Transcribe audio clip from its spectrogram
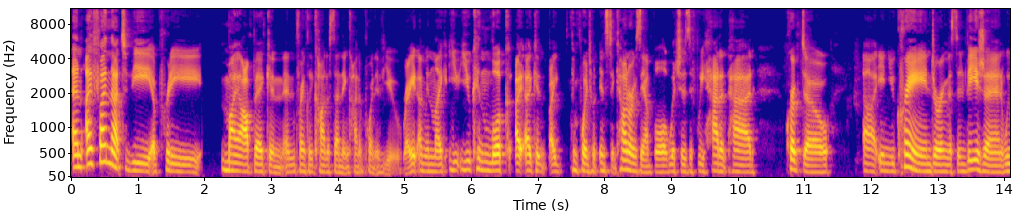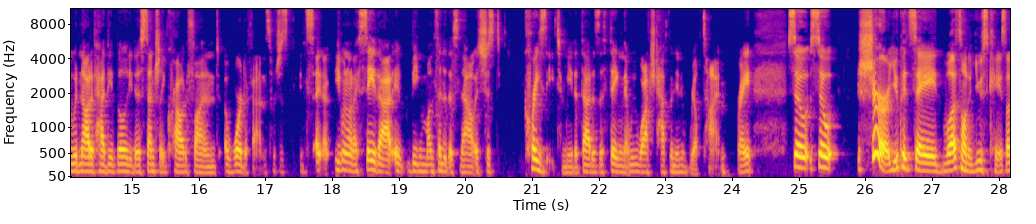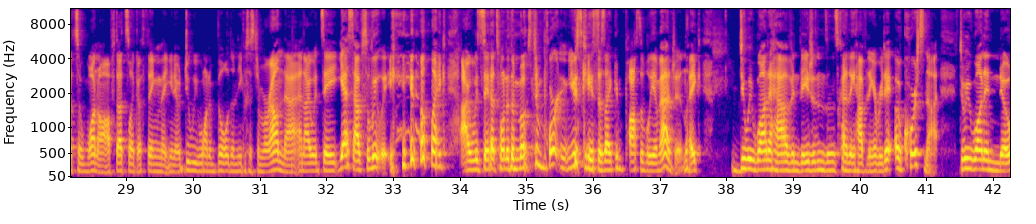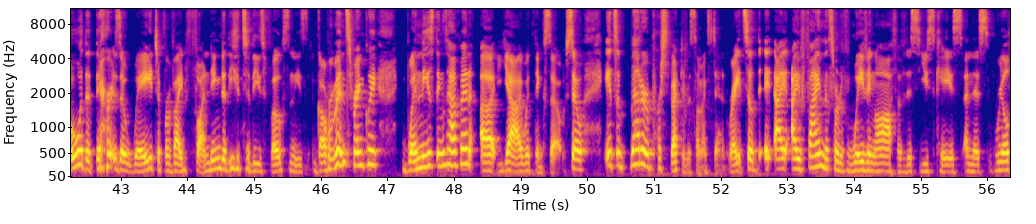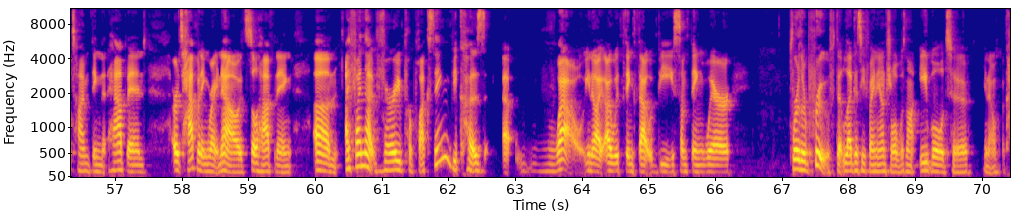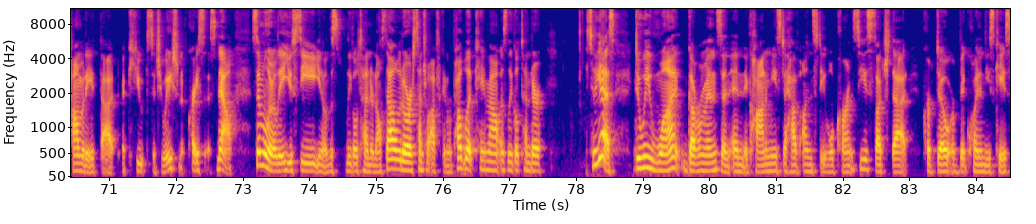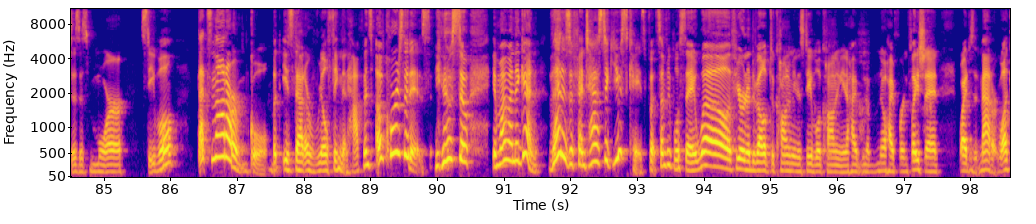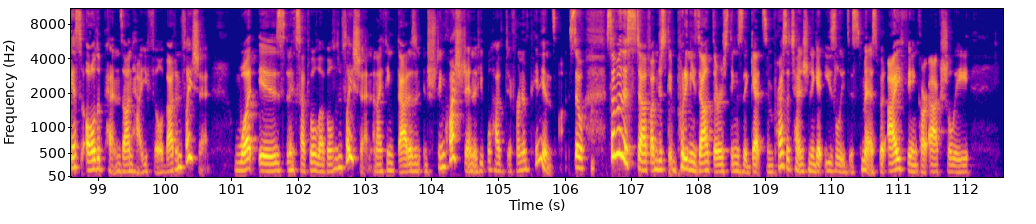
And I find that to be a pretty myopic and, and frankly condescending kind of point of view, right? I mean, like you, you can look, I, I can I can point to an instant counterexample, which is if we hadn't had crypto uh, in Ukraine during this invasion, we would not have had the ability to essentially crowdfund a war defense, which is even when I say that, it being months into this now, it's just crazy to me that that is a thing that we watched happen in real time, right? So, so sure, you could say, well, that's not a use case. That's a one off. That's like a thing that, you know, do we want to build an ecosystem around that? And I would say, yes, absolutely. you know, like I would say that's one of the most important use cases I could possibly imagine. Like, do we want to have invasions and this kind of thing happening every day? Of course not. Do we want to know that there is a way to provide funding to these to these folks and these governments, frankly, when these things happen? Uh, yeah, I would think so. So it's a better perspective to some extent, right? So it, I, I find the sort of waving off of this use case and this real time thing that happened, or it's happening right now. It's still happening. Um, I find that very perplexing because, uh, wow, you know, I, I would think that would be something where further proof that legacy financial was not able to you know accommodate that acute situation of crisis. Now similarly you see you know this legal tender in el salvador central african republic came out as legal tender. So yes do we want governments and, and economies to have unstable currencies such that crypto or bitcoin in these cases is more stable that's not our goal but is that a real thing that happens? Of course it is you know? So in my mind again that is a fantastic use case. But some people say well if you're in a developed economy and a stable economy and no hyperinflation why does it matter? Well i guess it all depends on how you feel about inflation. What is an acceptable level of inflation? And i think that is an interesting question that people have different opinions on. So some of this stuff i'm just putting these out there as things that get some press attention and get easily dismissed but i think are actually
